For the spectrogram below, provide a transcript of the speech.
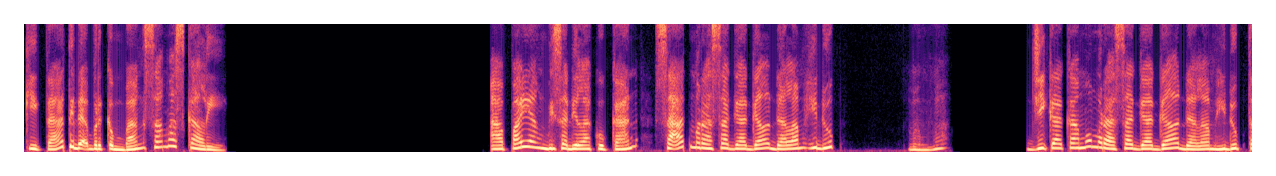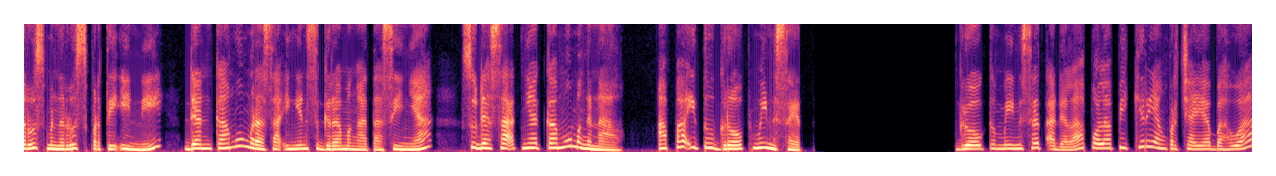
kita tidak berkembang sama sekali. Apa yang bisa dilakukan saat merasa gagal dalam hidup? Mama? Jika kamu merasa gagal dalam hidup terus-menerus seperti ini dan kamu merasa ingin segera mengatasinya, sudah saatnya kamu mengenal apa itu growth mindset. Growth mindset adalah pola pikir yang percaya bahwa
